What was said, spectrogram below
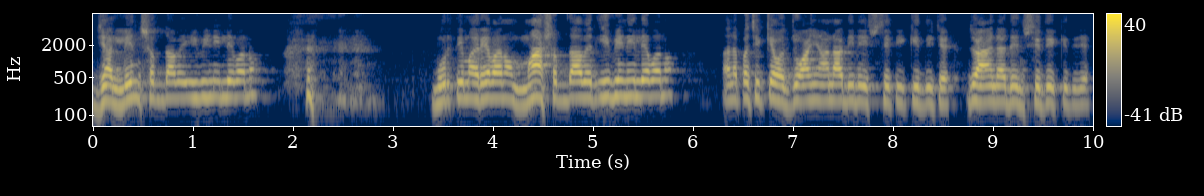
જ્યાં લીન શબ્દ આવે એ વીણી લેવાનો, મૂર્તિમાં રહેવાનો, માં શબ્દ આવે એ વીણી લેવાનો, અને પછી કહેવાય, જો અહીંયા અનાદિની સ્થિતિ કીધી છે, જો અનાદિની સ્થિતિ કીધી છે.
